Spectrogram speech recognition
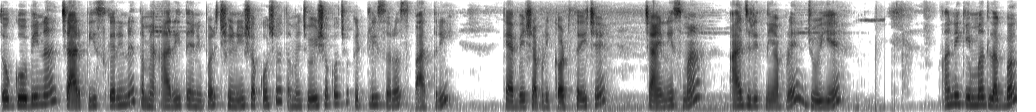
તો ગોબીના ચાર પીસ કરીને તમે આ રીતે એની પર છીણી શકો છો. તમે જોઈ શકો છો કેટલી સરસ પાતળી કેબેજ આપણી કટ થઈ છે. ચાઇનીઝમાં આ જ રીતની આપણે જોઈએ. આની કિંમત લગભગ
